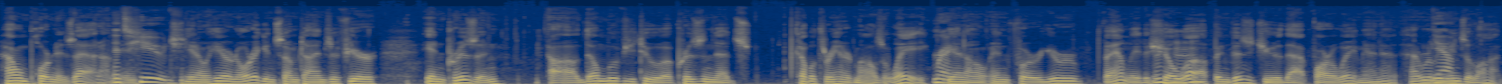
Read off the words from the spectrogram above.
How important is that? I It's huge. You know, here in Oregon, sometimes if you're in prison, uh, they'll move you to a prison that's a couple, three hundred miles away. Right. You know, and for your family to show up and visit you that far away, man, that, that really Yeah. means a lot.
